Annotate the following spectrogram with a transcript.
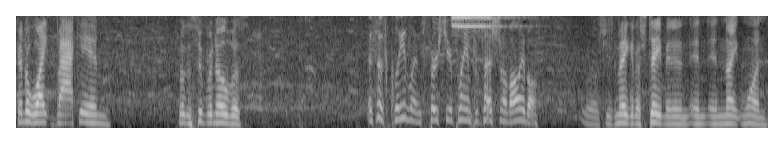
Kendall White back in for the Supernovas. This is Cleveland's first year playing professional volleyball. Well, she's making a statement in, in, in night one.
